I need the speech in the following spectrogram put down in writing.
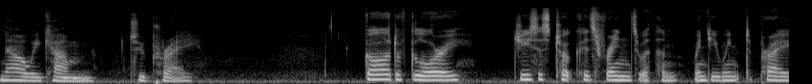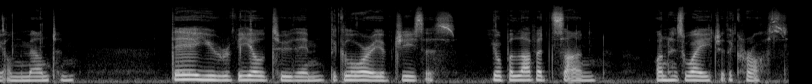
Now we come to pray. God of glory, Jesus took his friends with him when he went to pray on the mountain. There you revealed to them the glory of Jesus, your beloved Son, on his way to the cross.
